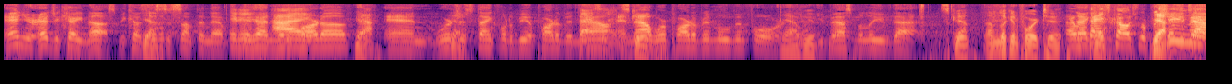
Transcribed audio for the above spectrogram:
And you're educating us because Yeah. this is something that It we is. hadn't been I- a part of. Yeah. And we're Yeah. just thankful to be a part of it now. And It's now good. we're part of it moving forward. Yeah, we've- you best believe that. It's good. I'm looking forward to it. Hey, well, Thank thanks, you. Coach. We Yeah. appreciate the G-Man.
